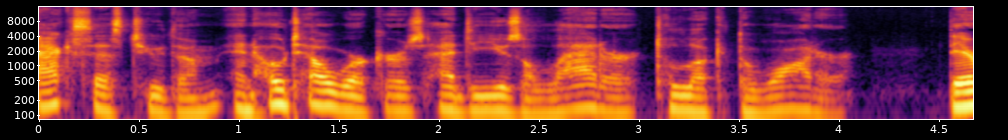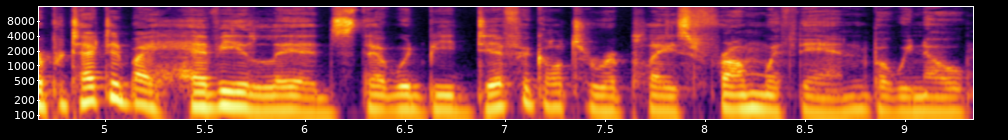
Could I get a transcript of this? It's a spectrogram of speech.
access to them, and hotel workers had to use a ladder to look at the water. They are protected by heavy lids that would be difficult to replace from within, but we know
